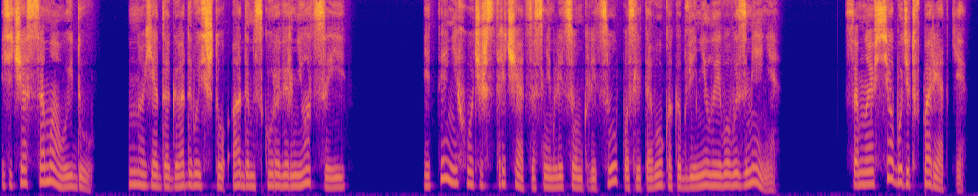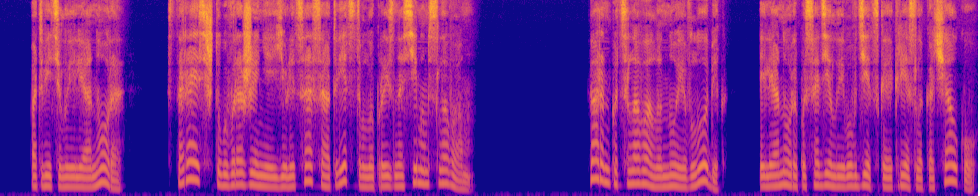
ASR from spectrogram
и сейчас сама уйду. Но я догадываюсь, что Адам скоро вернется и...» И ты не хочешь встречаться с ним лицом к лицу после того, как обвинила его в измене. «Со мной все будет в порядке», — ответила Элеонора, стараясь, чтобы выражение ее лица соответствовало произносимым словам. Карен поцеловала Ноя в лобик, Элеонора посадила его в детское кресло-качалку,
